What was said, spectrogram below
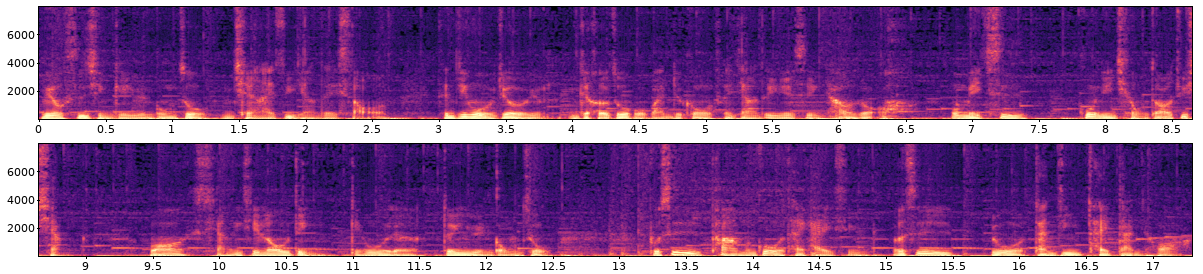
没有事情给员工做，你钱还是一样在烧哦。曾经我就有一个合作伙伴就跟我分享这件事情，他会说：哦，我每次过年前我都要去想。我要想一些 loading 给我的对应员工做，不是怕他们过得太开心，而是如果单进太淡的话，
